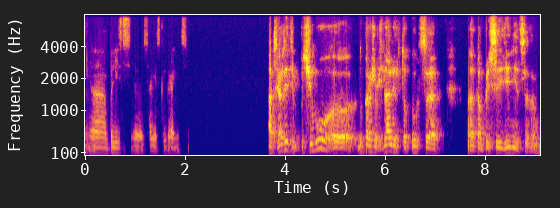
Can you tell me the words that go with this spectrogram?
Э, близ э, советской границы. А скажите, почему, э, ну хорошо, ждали, что Турция там присоединится, там,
